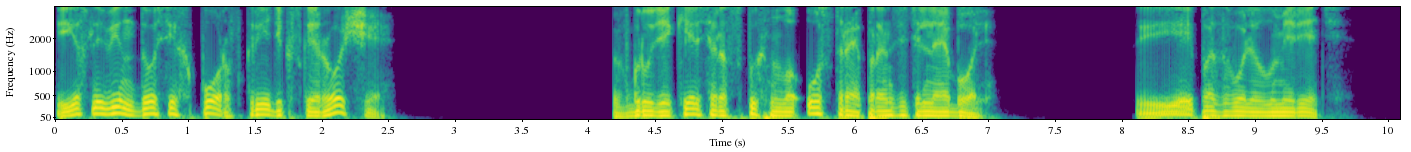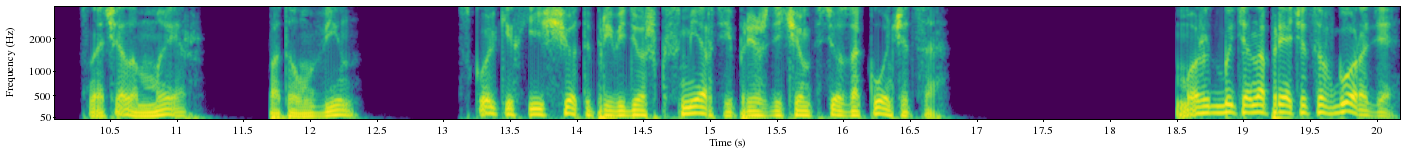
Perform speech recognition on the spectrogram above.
И если Вин до сих пор в Кредикской роще, в груди Кельсера вспыхнула острая пронзительная боль. Ты ей позволил умереть. Сначала мэр, потом Вин. Скольких еще ты приведешь к смерти, прежде чем все закончится? Может быть, она прячется в городе,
